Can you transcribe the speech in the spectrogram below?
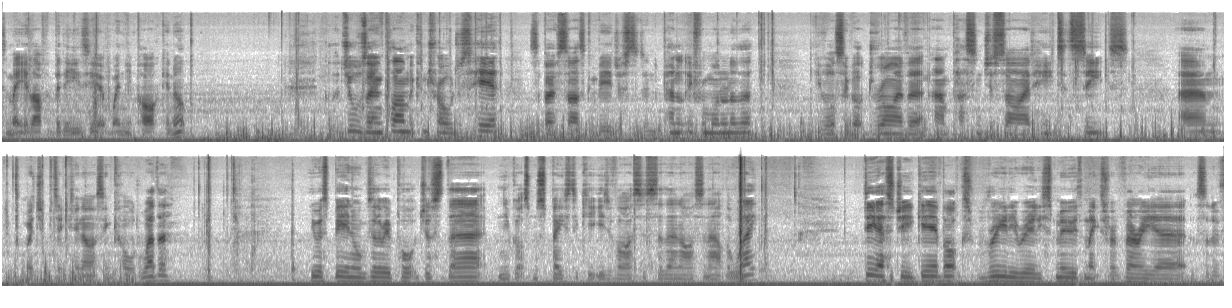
to make your life a bit easier when you're parking up. Got the dual zone climate control just here, so both sides can be adjusted independently from one another. You've also got driver and passenger side heated seats, um, which are particularly nice in cold weather. USB and auxiliary port just there, and you've got some space to keep your devices so they're nice and out of the way. DSG gearbox, really, really smooth, makes for a very uh, sort of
